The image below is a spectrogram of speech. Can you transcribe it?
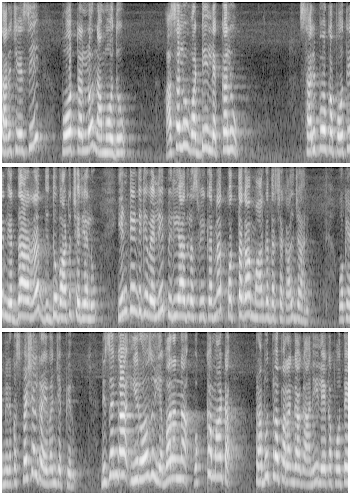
సరిచేసి పోర్టల్లో నమోదు. అసలు వడ్డీ లెక్కలు సరిపోకపోతే నిర్ధారణ దిద్దుబాటు చర్యలు. ఇంటింటికి వెళ్ళి ఫిర్యాదుల స్వీకరణ కొత్తగా మార్గదర్శకాలు జారీ. ఓకే మీరు ఒక స్పెషల్ డ్రైవ్ అని చెప్పారు నిజంగా ఈరోజు ఎవరన్నా ఒక్క మాట ప్రభుత్వ పరంగా కానీ లేకపోతే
